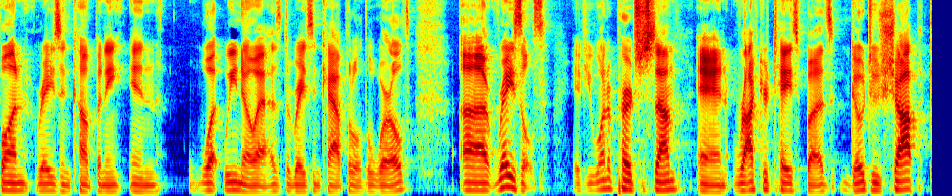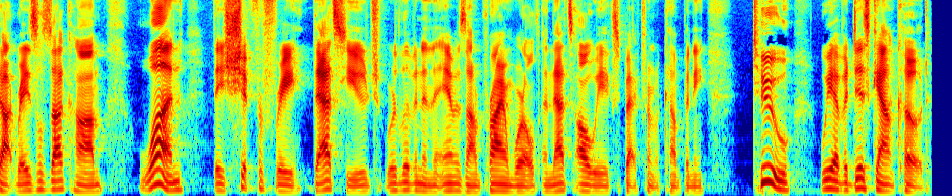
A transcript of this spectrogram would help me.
fundraising company in what we know as the raising capital of the world, uh, Raisels. If you want to purchase them and rock your taste buds, go to shop.raisels.com. One, they ship for free. That's huge. We're living in the Amazon Prime world, and that's all we expect from a company. Two, we have a discount code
